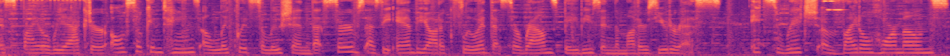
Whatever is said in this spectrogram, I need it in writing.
This bioreactor also contains a liquid solution that serves as the amniotic fluid that surrounds babies in the mother's uterus. It's rich of vital hormones,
